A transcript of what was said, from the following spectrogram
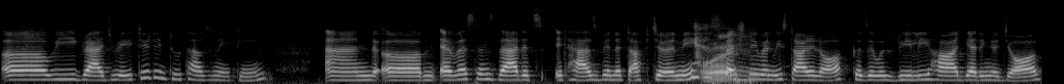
Uh, we graduated in 2018 and um, ever since that it's it has been a tough journey All right. especially when we started off because it was really hard getting a job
